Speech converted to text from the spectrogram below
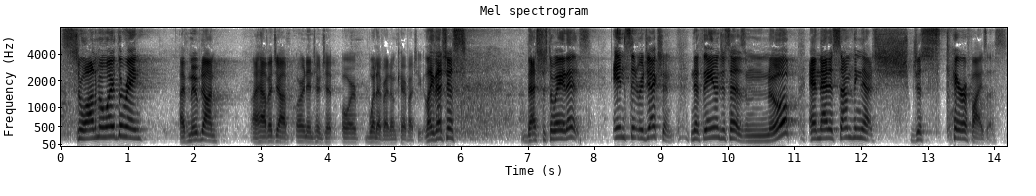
swat them away with the ring. I've moved on. I have a job or an internship or whatever. I don't care about you. Like that's just that's just the way it is. Instant rejection. Nathaniel just says nope, and that is something that sh- just terrifies us.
